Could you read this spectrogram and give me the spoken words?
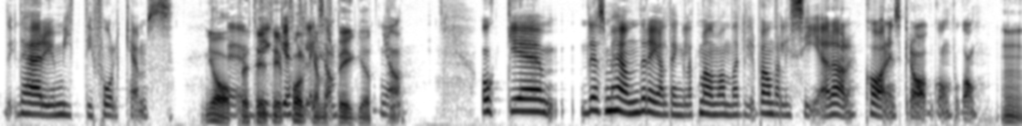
Det här är ju mitt i folkhems... Ja, eh, precis, i bygget, folkhemsbygget. Ja. Och eh, det som händer är helt enkelt att man vandal- vandaliserar Karins grav gång på gång. Mm.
